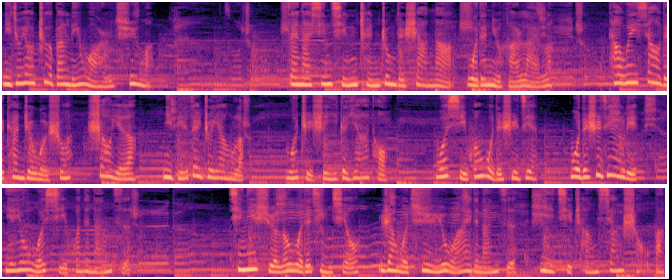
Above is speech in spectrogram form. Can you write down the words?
你就要这般离我而去吗？在那心情沉重的刹那，我的女孩来了。她微笑地看着我说：“少爷啊，你别再这样了。我只是一个丫头，我喜欢我的世界，我的世界里也有我喜欢的男子。请你许了我的请求，让我去与我爱的男子一起长相守吧。”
